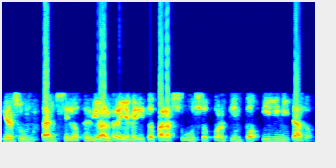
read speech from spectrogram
y el sultán se lo cedió al rey emérito para su uso por tiempo ilimitado,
